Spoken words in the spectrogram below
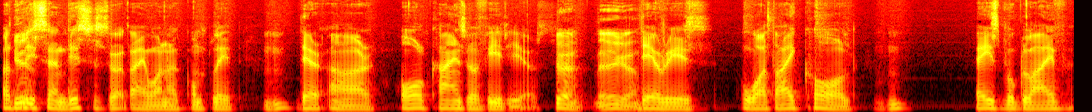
But Yes. listen, this is what I want to complete. Mm-hmm. There are all kinds of videos. Sure. There you go. There is what I called mm-hmm. Facebook Live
